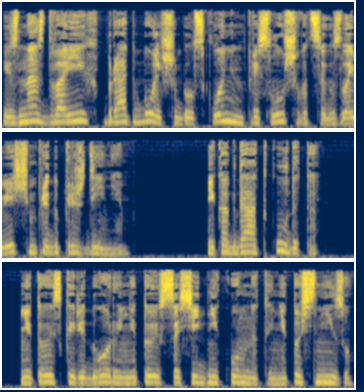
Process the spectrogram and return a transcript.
Из нас двоих брат больше был склонен прислушиваться к зловещим предупреждениям. И когда откуда-то, не то из коридора, не то из соседней комнаты, не то снизу,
